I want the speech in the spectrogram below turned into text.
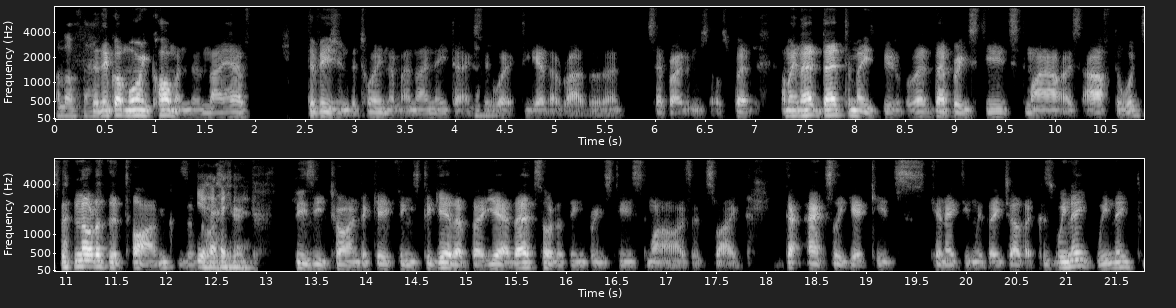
I love that. that they've got more in common than they have division between them, and they need to actually mm-hmm. work together rather than separate themselves. But I mean, that that to me is beautiful. That that brings tears to my eyes afterwards, not at the time because of yeah, course yeah busy trying to keep things together. But yeah, that sort of thing brings tears to my eyes. It's like to actually get kids connecting with each other because we need we need to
